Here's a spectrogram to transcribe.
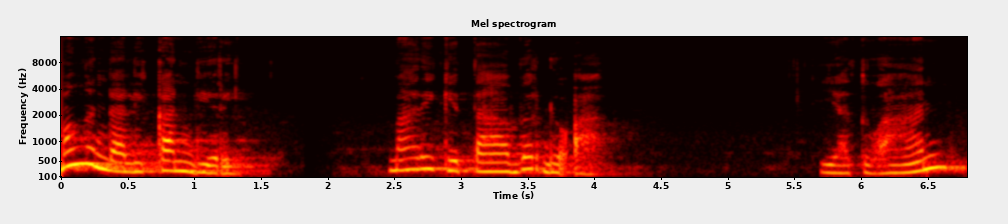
mengendalikan diri. Mari kita berdoa. Ya Tuhan,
